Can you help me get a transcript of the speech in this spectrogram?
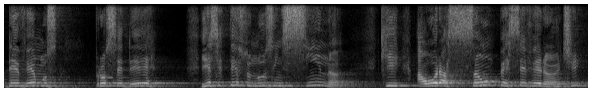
devemos proceder. E esse texto nos ensina que a oração perseverante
